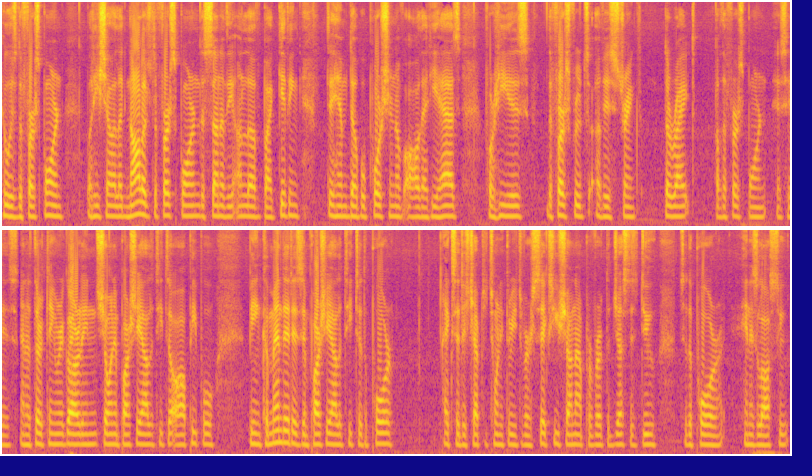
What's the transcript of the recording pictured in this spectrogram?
who is the firstborn, but he shall acknowledge the firstborn, the son of the unloved, by giving to him double portion of all that he has, for he is the firstfruits of his strength. The right of the firstborn is his. And the third thing regarding showing impartiality to all people being commended is impartiality to the poor. Exodus chapter 23, verse 6 You shall not pervert the justice due to the poor in his lawsuit.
